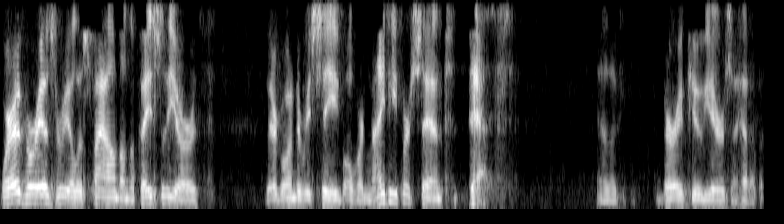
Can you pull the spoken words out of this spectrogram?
wherever Israel is found on the face of the earth, they're going to receive over 90% death in the very few years ahead of us.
